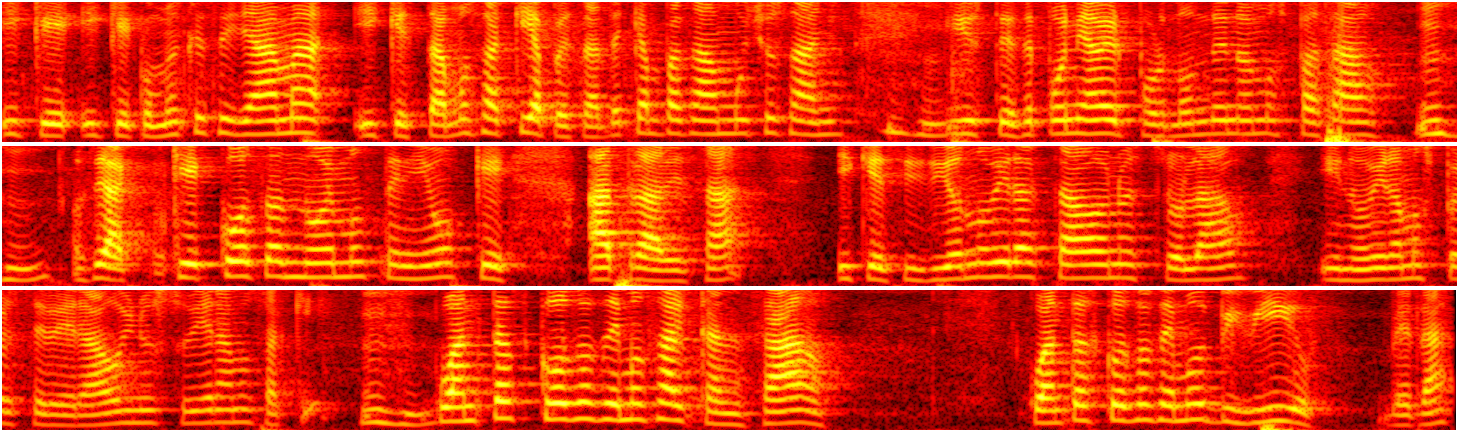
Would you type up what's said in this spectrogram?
y que, y que cómo es que se llama, y que estamos aquí a pesar de que han pasado muchos años, y usted se pone a ver por dónde no hemos pasado. O sea, qué cosas no hemos tenido que atravesar, y que si Dios no hubiera estado a nuestro lado y no hubiéramos perseverado y no estuviéramos aquí, cuántas cosas hemos alcanzado, cuántas cosas hemos vivido. ¿Verdad?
